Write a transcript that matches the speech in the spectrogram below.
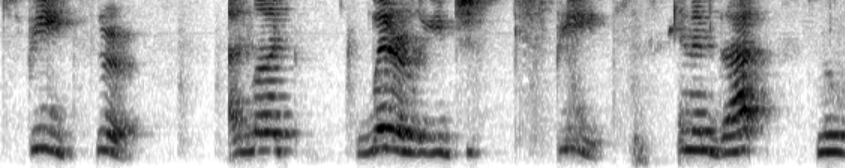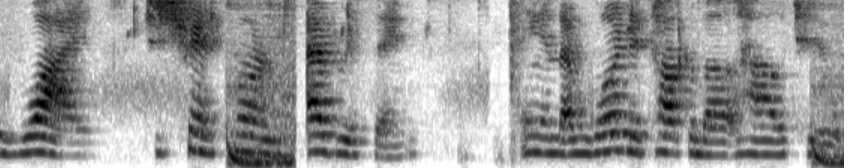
speeds through, and like literally just speeds, and then that move Y just transformed everything. And I'm going to talk about how to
